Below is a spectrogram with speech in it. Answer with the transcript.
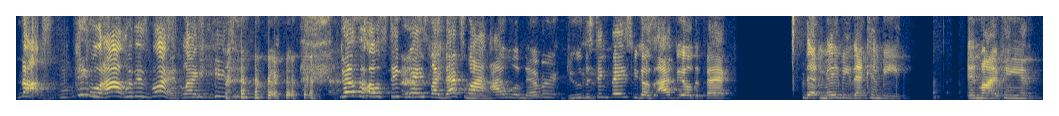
knocks people out with his butt. Like he does the whole stink face. Like that's why hmm. I will never do the stink face because I feel the fact that maybe that can be, in my opinion,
